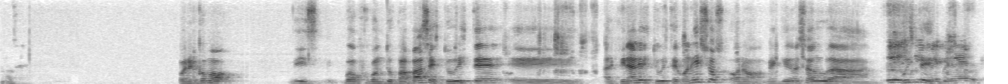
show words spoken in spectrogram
no sé. Bueno, ¿cómo vos con tus papás estuviste, eh, al final estuviste con ellos o no? Me quedó esa duda. Sí, ¿Fuiste? Sí, me quedé,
